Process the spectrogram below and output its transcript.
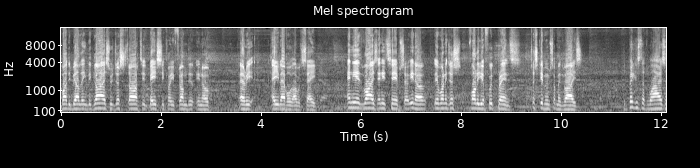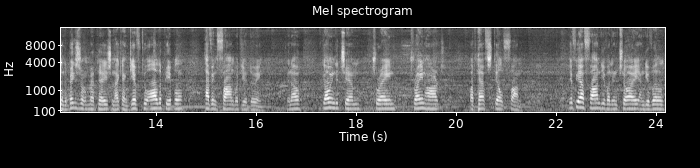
bodybuilding, the guys who just started basically from the, you know, very A level, I would say. Any advice, any tips? So, you know, they want to just follow your footprints. Just give them some advice. The biggest advice and the biggest recommendation I can give to all the people having fun what you're doing. You know, go in the gym, train, train hard, but have still fun. If you have fun, you will enjoy and you will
